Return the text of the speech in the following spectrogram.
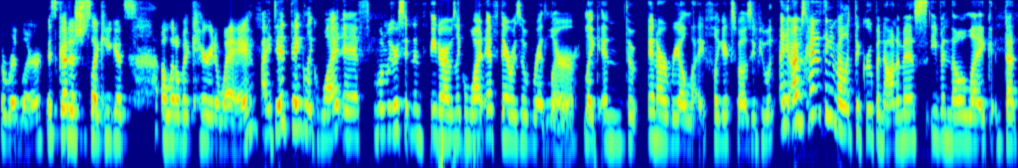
the Riddler, it's good. It's just like he gets a little bit carried away. I did think like what if when we were sitting in the theater I was like what if there was a Riddler like in the in our real life like exposing people I, I was kind of thinking about like the group anonymous even though like that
